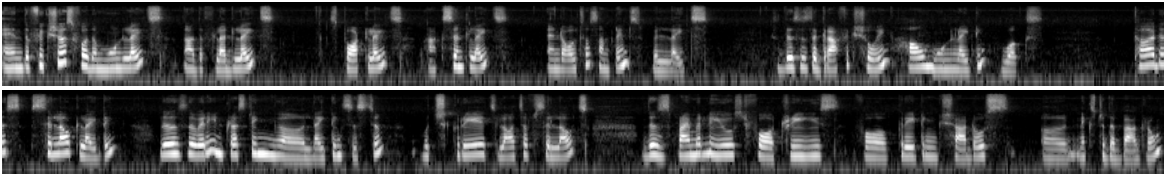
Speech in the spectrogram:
And the fixtures for the moonlights are the floodlights, spotlights, accent lights and also sometimes well lights. So, this is the graphic showing how moonlighting works. Third is silhouette lighting. This is a very interesting uh, lighting system which creates lots of silhouettes. This is primarily used for trees, for creating shadows uh, next to the background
